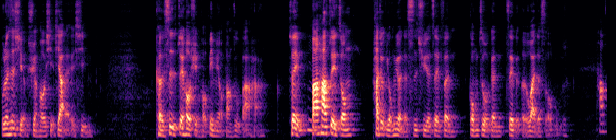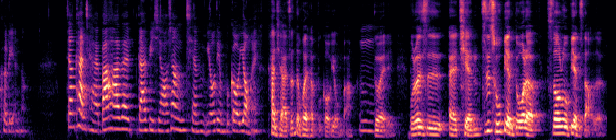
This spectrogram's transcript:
不论是选选侯写下来的信，可是最后选侯并没有帮助巴哈，所以巴哈最终。他就永远的失去了这份工作跟这个额外的收入了，好可怜哦！这样看起来，巴哈在莱比锡好像钱有点不够用哎。看起来真的会很不够用吧？嗯，对，不论是诶钱支出变多了，收入变少了，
